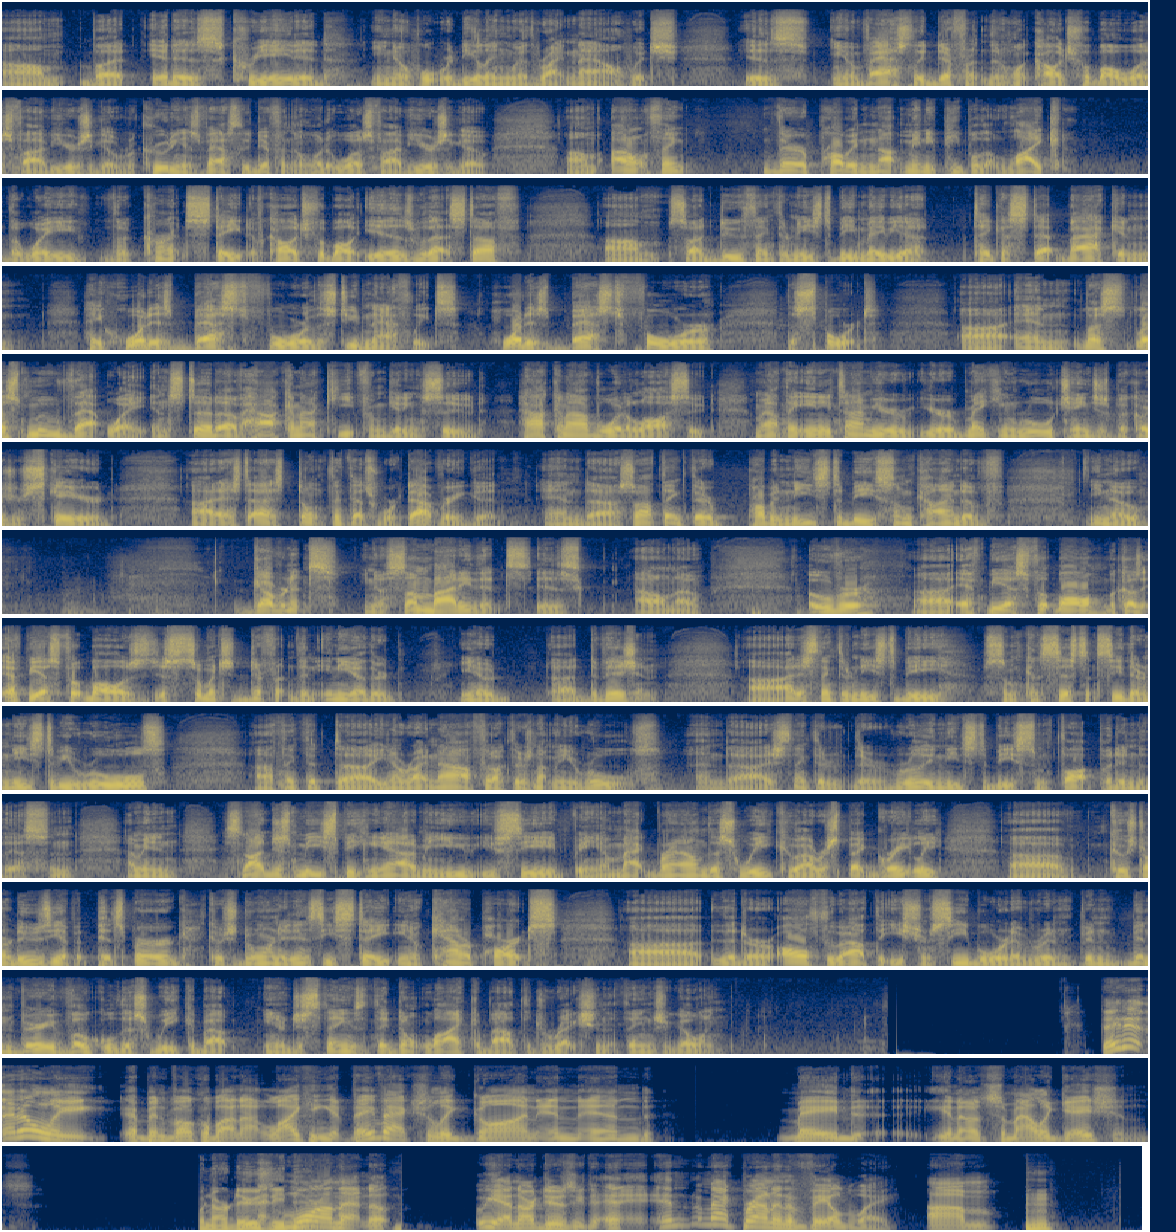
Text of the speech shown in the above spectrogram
Um, but it has created, you know, what we're dealing with right now, which is, you know, vastly different than what college football was five years ago. Recruiting is vastly different than what it was five years ago. Um, I don't think there are probably not many people that like the way the current state of college football is with that stuff. Um, so I do think there needs to be maybe a take a step back and hey, what is best for the student athletes? What is best for the sport? Uh, and let's let's move that way instead of how can I keep from getting sued? How can I avoid a lawsuit? I mean, I think anytime you're you're making rule changes because you're scared, uh, I, just, I, just, don't think that's worked out very good. And uh, so I think there probably needs to be some kind of, you know, governance. You know, somebody that is I don't know over uh, FBS football because FBS football is just so much different than any other you know uh, division. Uh, I just think there needs to be some consistency. There needs to be rules. I think that uh, you know right now I feel like there's not many rules, and uh, I just think there there really needs to be some thought put into this. And I mean, it's not just me speaking out. I mean, you you see you know Mack Brown this week, who I respect greatly. Uh, Coach Narduzzi up at Pittsburgh, Coach Doeren at NC State, you know, counterparts uh, that are all throughout the Eastern Seaboard have been been very vocal this week about you know just things that they don't like about the direction that things are going. They did, they not only have been vocal about not liking it, they've actually gone and and made you know some allegations. Well, Narduzzi more did. on that note. Oh, yeah, Narduzzi did. And, and Mack Brown in a veiled way. Um, mm-hmm.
